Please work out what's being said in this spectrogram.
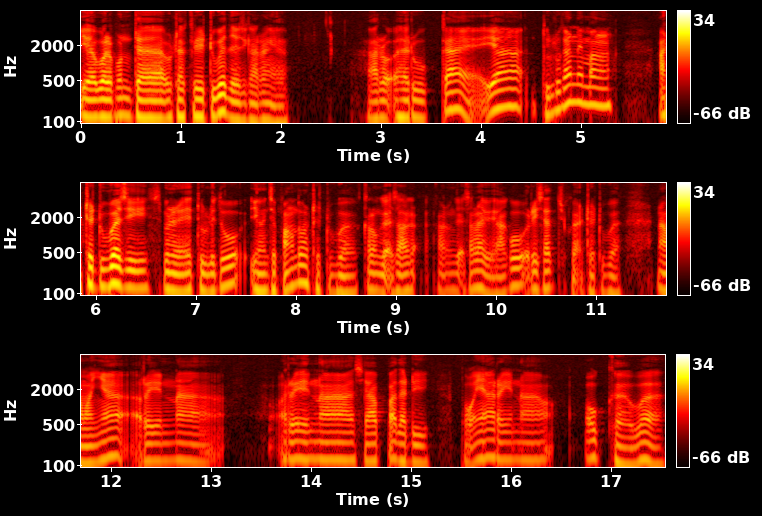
ya walaupun udah udah graduate ya sekarang ya. Kalau Haruka ya dulu kan emang ada dua sih sebenarnya. Dulu itu yang Jepang tuh ada dua. Kalau nggak salah kalau nggak salah ya aku riset juga ada dua. Namanya Rena Rena siapa tadi? Pokoknya Rena Ogawa.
